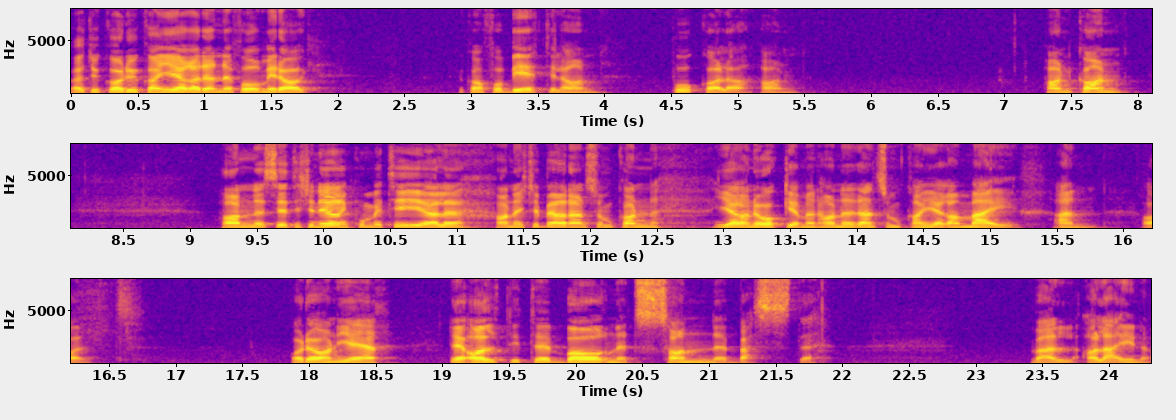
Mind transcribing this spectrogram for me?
Vet du hva du kan gjøre denne formiddag? Du kan få be til Han, påkalle Han. Han kan. Han sitter ikke ned i en komité, eller han er ikke bare den som kan gjøre noe, men han er den som kan gjøre mer enn alt. Og det han gjør, det er alltid til barnets sanne beste. Vel aleine.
